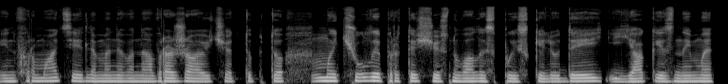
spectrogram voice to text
інформація. Для мене вона вражаюча. Тобто, ми чули про те, що існували списки людей, і як із ними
